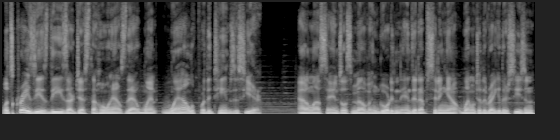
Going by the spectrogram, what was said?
What's crazy is these are just the holdouts that went well for the teams this year. Out of Los Angeles, Melvin Gordon ended up sitting out well into the regular season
